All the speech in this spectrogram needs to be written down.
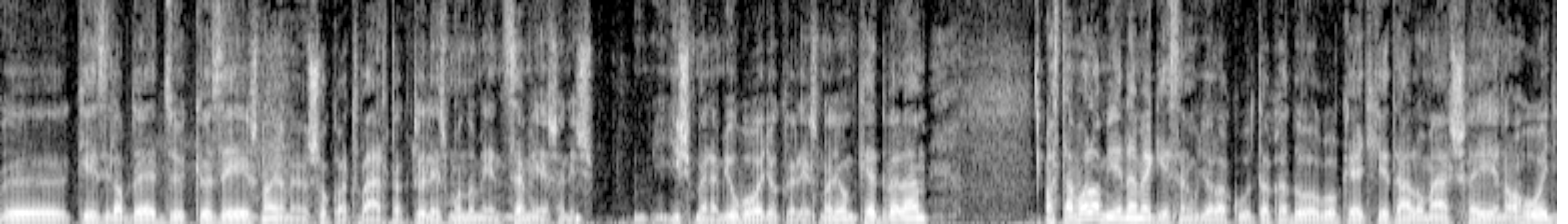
ö, kézilabda edzők közé, és nagyon-nagyon sokat vártak tőle, és mondom, én személyesen is ismerem, jobban vagyok vele, és nagyon kedvelem. Aztán valamiért nem egészen úgy alakultak a dolgok egy-két állomás helyén, ahogy,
